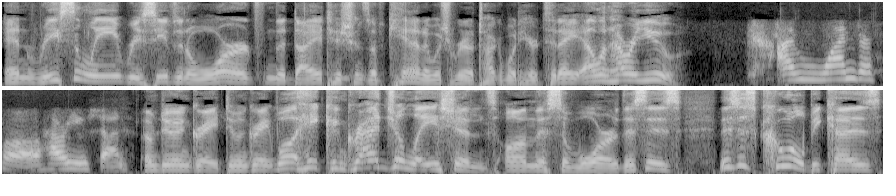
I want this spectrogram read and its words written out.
and recently received an award from the Dietitians of Canada, which we're going to talk about here today. Ellen, how are you? I'm wonderful. How are you, Shaun? I'm doing great, doing great. Well, hey, congratulations on this award. This is this is cool because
